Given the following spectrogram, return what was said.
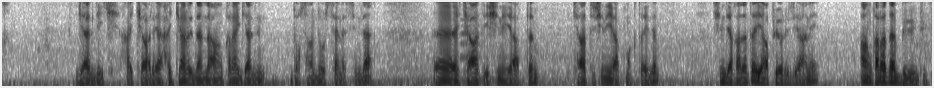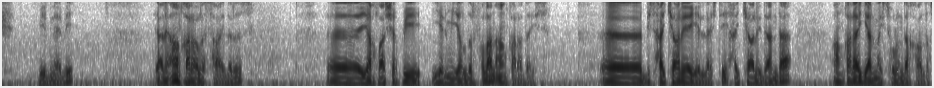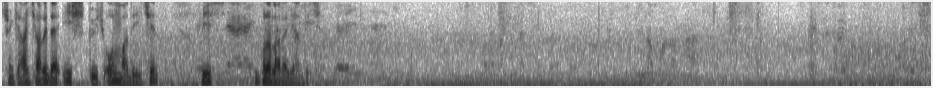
Geldik Hakkari'ye. Hakkari'den de Ankara'ya geldim 94 senesinde. Ee, kağıt işini yaptım. Kağıt işini yapmaktaydım. Şimdiye kadar da yapıyoruz yani. Ankara'da büyüdük bir nevi. Yani Ankaralı sayılırız. Ee, yaklaşık bir 20 yıldır falan Ankara'dayız e, biz Hakkari'ye yerleştik. Hakkari'den de Ankara'ya gelmek zorunda kaldık. Çünkü Hakkari'de iş güç olmadığı için biz buralara geldik.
